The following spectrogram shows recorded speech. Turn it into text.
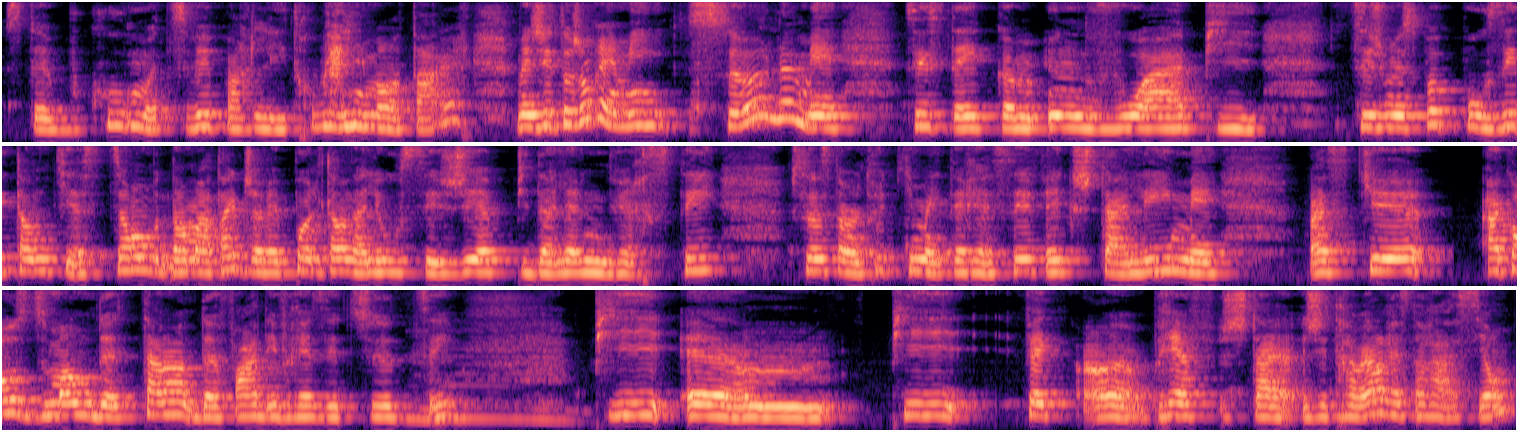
c'était beaucoup motivé par les troubles alimentaires. Mais j'ai toujours aimé ça là mais c'était comme une voix puis sais, je me suis pas posé tant de questions. Dans ma tête, j'avais pas le temps d'aller au cégep puis d'aller à l'université. ça, c'est un truc qui m'intéressait, fait que je suis allée, mais parce que à cause du manque de temps de faire des vraies études, tu sais. Mm. Puis, euh, puis, fait euh, bref, j'ai travaillé en restauration.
